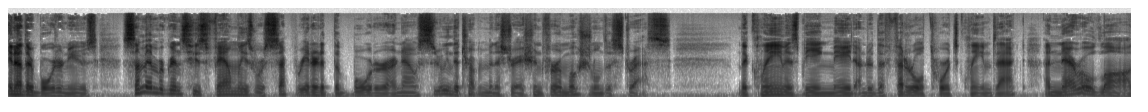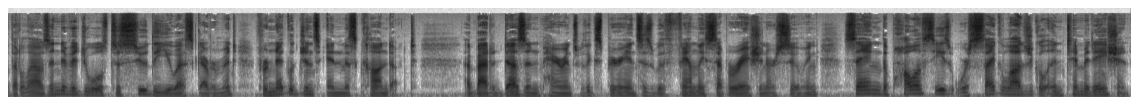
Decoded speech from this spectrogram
In other border news, some immigrants whose families were separated at the border are now suing the Trump administration for emotional distress. The claim is being made under the Federal Tort Claims Act, a narrow law that allows individuals to sue the U.S. government for negligence and misconduct. About a dozen parents with experiences with family separation are suing, saying the policies were psychological intimidation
